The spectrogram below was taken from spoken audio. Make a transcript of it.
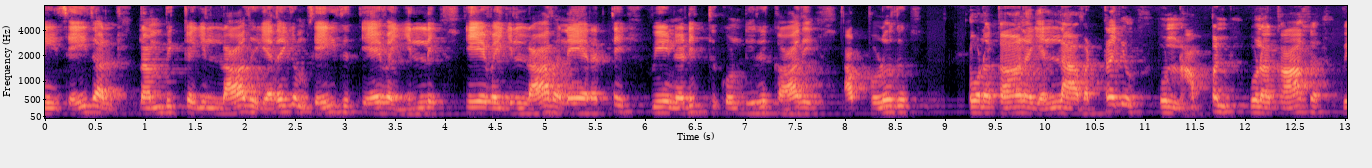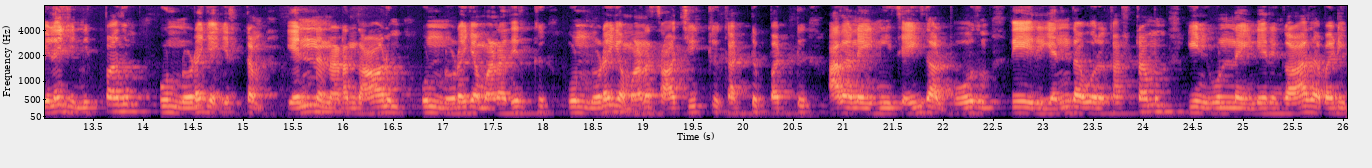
நீ செய்தால் நம்பிக்கை இல்லாது எதையும் செய்து தேவையில்லை. தேவையில்லாத நேரத்தை வீணடித்து கொண்டிருக்காதே. அப்பொழுது உனக்கான எல்லாவற்றையும் உன் அப்பன் உனக்காக விலகி நிற்பதும் உன்னுடைய இஷ்டம். என்ன நடந்தாலும் உன்னுடைய மனதிற்கு உன்னுடைய மனசாட்சிக்கு கட்டுப்பட்டு அதனை நீ செய்தால் போதும். வேறு எந்த ஒரு கஷ்டமும் இனி உன்னை நெருங்காதபடி.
